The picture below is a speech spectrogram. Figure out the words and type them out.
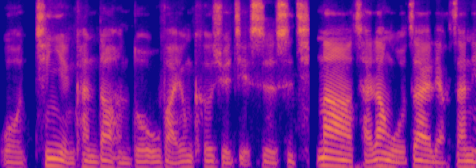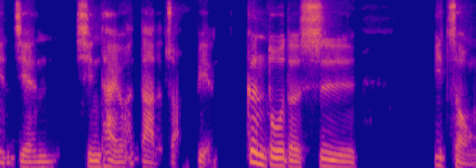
我亲眼看到很多无法用科学解释的事情，那才让我在两三年间心态有很大的转变。更多的是一种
